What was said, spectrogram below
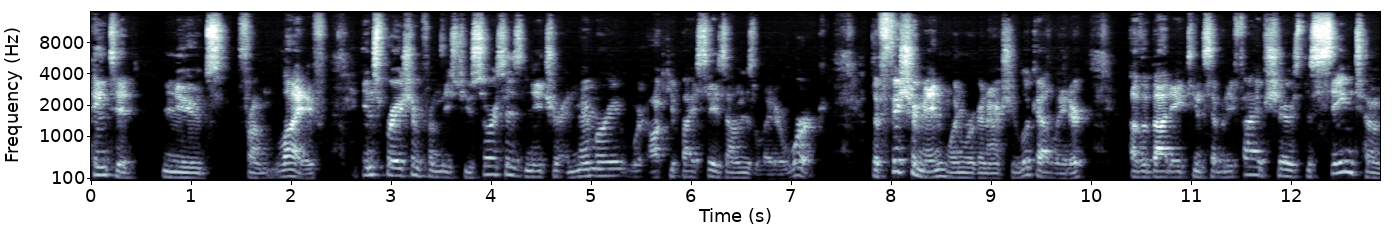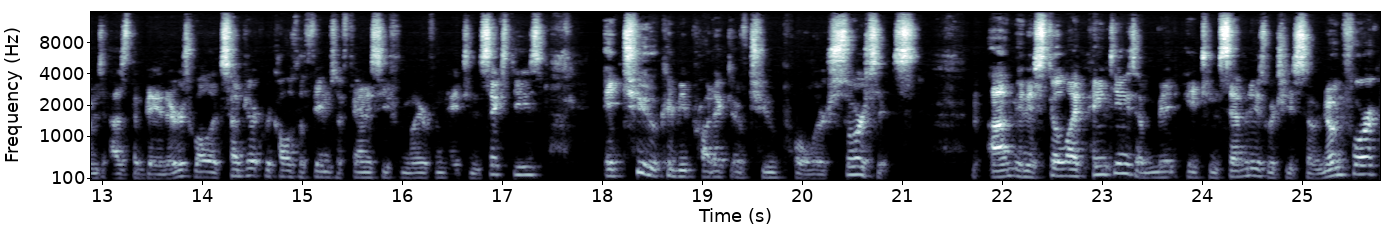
painted nudes from life. Inspiration from these two sources, nature and memory, would occupy Cézanne's later work. The Fisherman, one we're going to actually look at later, of about 1875 shares the same tones as The Bathers, while its subject recalls the themes of fantasy familiar from the 1860s. It too could be product of two polar sources. Um, in his still life paintings of mid 1870s, which he's so known for,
